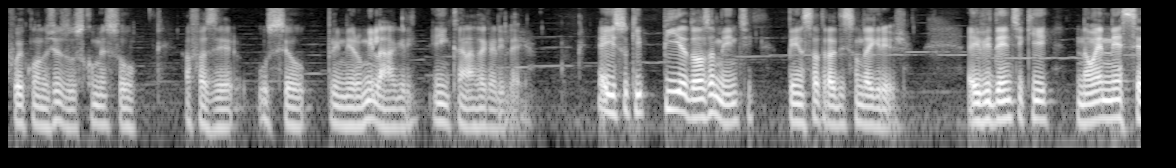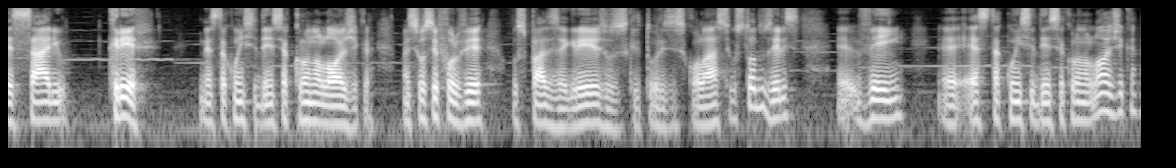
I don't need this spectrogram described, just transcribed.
foi quando Jesus começou a fazer o seu primeiro milagre em Caná da Galileia. É isso que piedosamente pensa a tradição da igreja. É evidente que não é necessário crer nesta coincidência cronológica, mas se você for ver os padres da igreja, os escritores escolásticos, todos eles é, veem é, esta coincidência cronológica,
